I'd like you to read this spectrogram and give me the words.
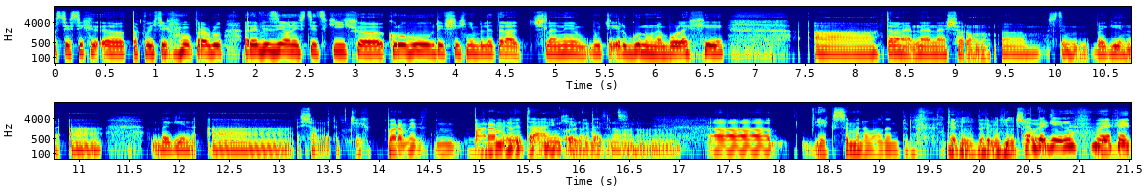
z těch, těch takových těch opravdu revizionistických kruhů, kdy všichni byli teda členy buď Irgunu nebo Lechy a teda ne, ne, ne Sharon, uh, myslím Begin a Begin a Shamir. Těch paramil, paramilitárních organizací. no, no, no. Uh, jak se jmenoval ten, pr- ten první člověk? Begin. Begin.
